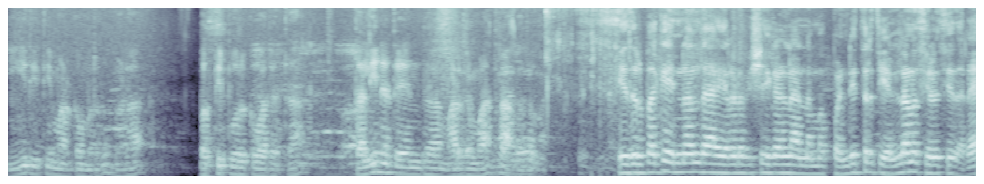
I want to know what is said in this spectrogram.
ಈ ರೀತಿ ಮಾಡ್ಕೊಂಬರೋದು ಬಹಳ ಭಕ್ತಿಪೂರ್ವಕವಾದಂಥ ತಲ್ಲೀನತೆಯಿಂದ ಮಾಡಿದ್ರೆ ಮಾತ್ರ ಆಗೋದು. ಇದ್ರ ಬಗ್ಗೆ ಇನ್ನೊಂದು ಎರಡು ವಿಷಯಗಳನ್ನ ನಮ್ಮ ಪಂಡಿತರು ಎಲ್ಲನೂ ತಿಳಿಸಿದ್ದಾರೆ.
